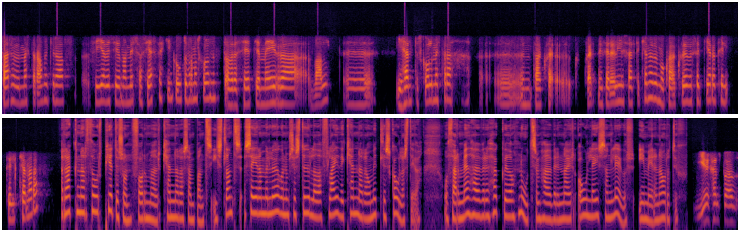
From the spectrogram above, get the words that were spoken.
Þar höfum við mestar áhugir af því að við séum að missa sérþekkingu út á framhaldsskólanum. Það verður að setja meira vald uh, í hendur skólamestara uh, um það hvernig þeir auðvisa eftir kennarum og hvaða kröfur þeir gera til, til kennara. Ragnar Þór Pétursson, formaður Kennarasambands Íslands, segir að með lögunum sé stuðlaða flæði kennara á milli skólastega og þar með hafi verið höggvið á hnút sem hafi verið nær óleysanlegur í meirin áratug. Ég held að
